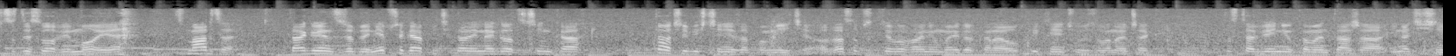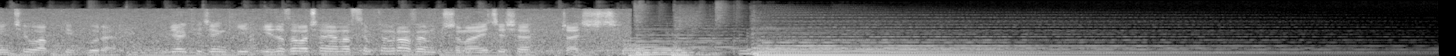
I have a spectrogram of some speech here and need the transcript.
w cudzysłowie moje, smardze. Tak więc, żeby nie przegapić kolejnego odcinka, to oczywiście nie zapomnijcie o zasubskrybowaniu mojego kanału, kliknięciu dzwoneczek, zostawieniu komentarza i naciśnięciu łapki w górę. Wielkie dzięki i do zobaczenia następnym razem. Trzymajcie się, cześć!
